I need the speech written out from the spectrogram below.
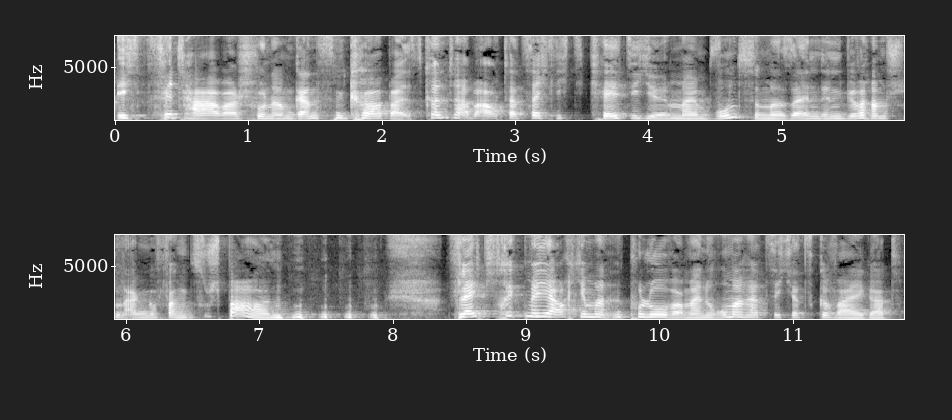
Ich zitter aber schon am ganzen Körper. Es könnte aber auch tatsächlich die Kälte hier in meinem Wohnzimmer sein, denn wir haben schon angefangen zu sparen. Vielleicht strickt mir ja auch jemand einen Pullover. Meine Oma hat sich jetzt geweigert.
